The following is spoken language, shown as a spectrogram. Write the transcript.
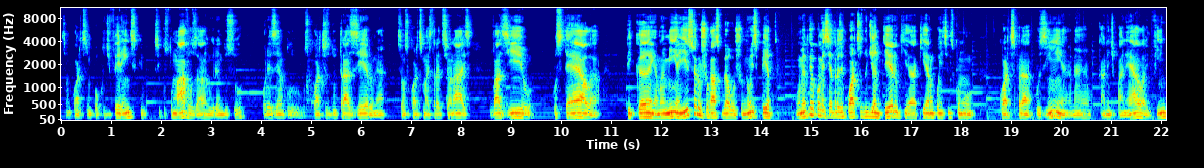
São cortes um pouco diferentes que se costumava usar no Rio Grande do Sul. Por exemplo, os cortes do traseiro, né? São os cortes mais tradicionais, vazio, costela, picanha, maminha. Isso era o churrasco gaúcho no espeto. No momento que eu comecei a trazer cortes do dianteiro, que aqui eram conhecidos como cortes para cozinha, né? Carne de panela, enfim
